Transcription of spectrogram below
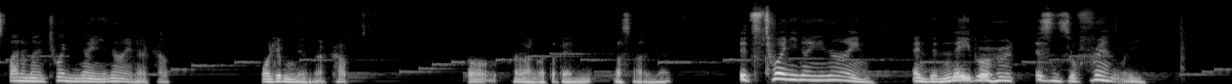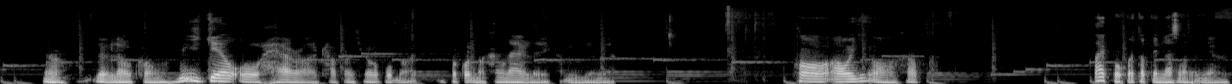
Spider-Man 2099นะครับวอลลุ่มหนึ่งนะครับก็ข้างหลังก็จะเป็นลักษณะเนี้ย It's 2099 and the neighborhood isn't so friendly นะเรื่องราวของมิเกลโอฮาร่าครับตอนที่เขาผมมาปรากฏมาครั้งแรกเลยครับในเรื่องนี้พอเอาอันนี้ออกครับใต้ปกก็จะเป็นลักษณะแบบนี้ครับ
